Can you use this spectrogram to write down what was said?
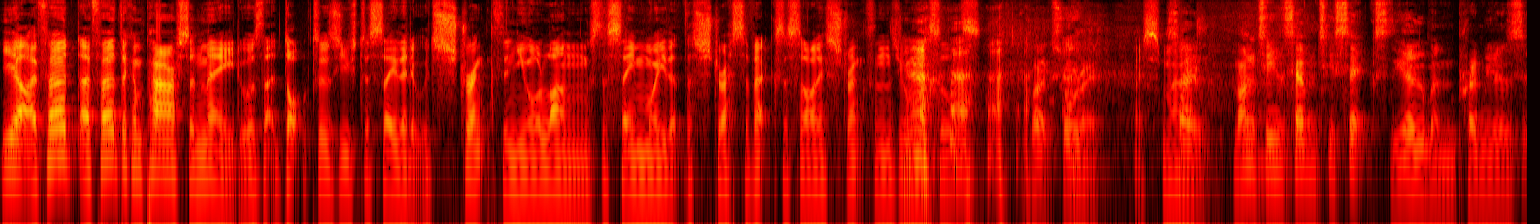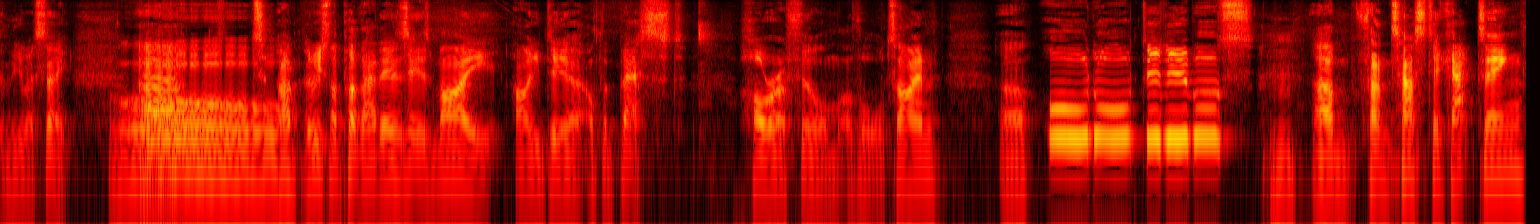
Yeah, I've heard I've heard the comparison made was that doctors used to say that it would strengthen your lungs the same way that the stress of exercise strengthens your muscles. Quite extraordinary. So, 1976, The Omen premieres in the USA. Oh, So, uh, the reason I put that in is it is my idea of the best horror film of all time. Uh, Ordo Didibus. Um, fantastic acting,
